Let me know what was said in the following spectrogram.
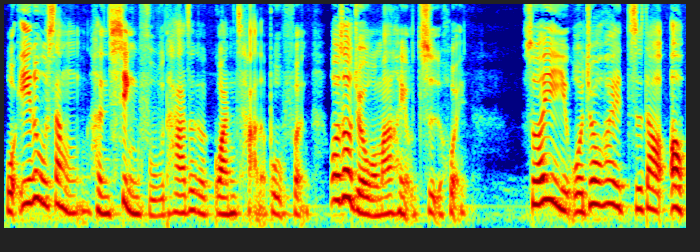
我一路上很幸福，他这个观察的部分，我有时候觉得我妈很有智慧，所以我就会知道哦。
